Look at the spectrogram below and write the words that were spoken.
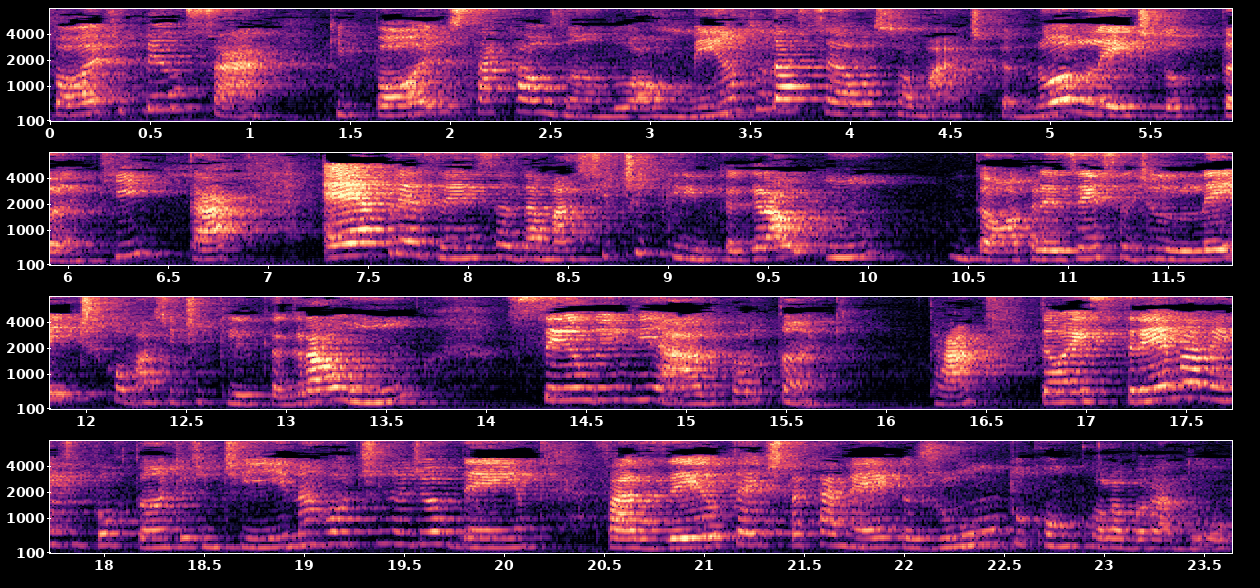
pode pensar que pode estar causando o aumento da célula somática no leite do tanque, tá? É a presença da mastite clínica grau 1. Então, a presença de leite com mastite clínica grau 1 sendo enviado para o tanque, tá? Então, é extremamente importante a gente ir na rotina de ordenha, fazer o teste da caneca junto com o colaborador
